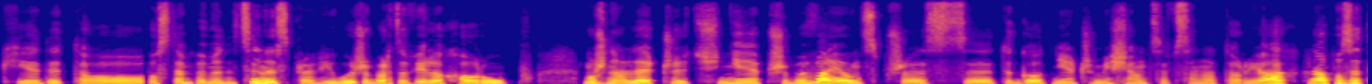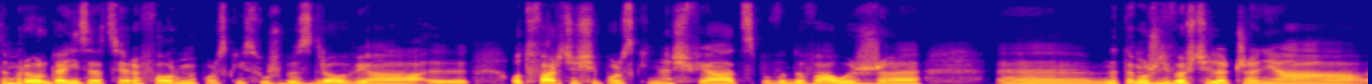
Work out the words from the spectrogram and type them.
kiedy to postępy medycyny sprawiły, że bardzo wiele chorób można leczyć nie przebywając przez e, tygodnie czy miesiące w sanatoriach. No a poza tym reorganizacja reformy Polskiej Służby Zdrowia, e, otwarcie się Polski na świat spowodowały, że no te możliwości leczenia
